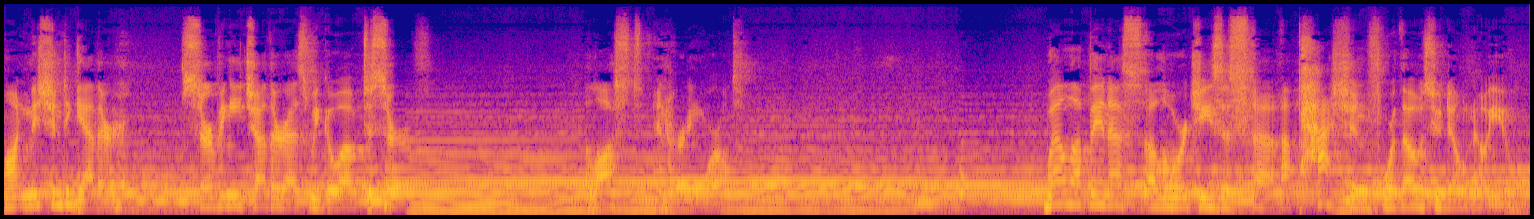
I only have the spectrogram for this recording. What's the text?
on mission together, serving each other as we go out to serve a lost and hurting world well up in us, uh, Lord Jesus, uh, a passion for those who don't know you.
